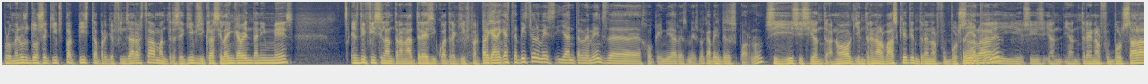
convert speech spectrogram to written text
per almenys dos equips per pista, perquè fins ara estàvem en tres equips, i clar, si l'any que ve en tenim més, és difícil entrenar 3 i 4 equips per Perquè en pista. aquesta pista només hi ha entrenaments de hockey, no hi ha res més, no? Cap més esport, no? Sí, sí, sí, no, aquí entrena el bàsquet, i entrena el futbol No sala, entrena? i, sí, sí, i, en- i entrena el futbol sala,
